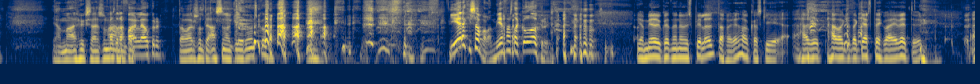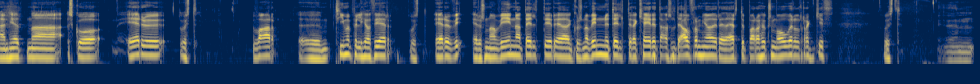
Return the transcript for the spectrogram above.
Já, maður hugsaði svona fannst þér að að faglega ákvörun? það væri svolítið Arsenal glirun sko. Ég er ekki sammála, mér fannst það góð ákvörun Já, með því hvernig hefur spilað undanfæri þá kannski hefði, hann geta gert eitthvað í vetur. En hérna sko eru veist, var um, tímabili hjá þér veist, eru, eru svona vinadeildir eða einhver svona vinnudeildir að keira þetta svolítið áfram hjá þér eða ertu bara að hugsa um overall rankið þú veist, um,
